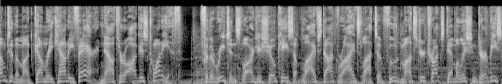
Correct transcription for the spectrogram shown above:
Come to the Montgomery County Fair now through August 20th. For the region's largest showcase of livestock rides, lots of food monster trucks, demolition derbies,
